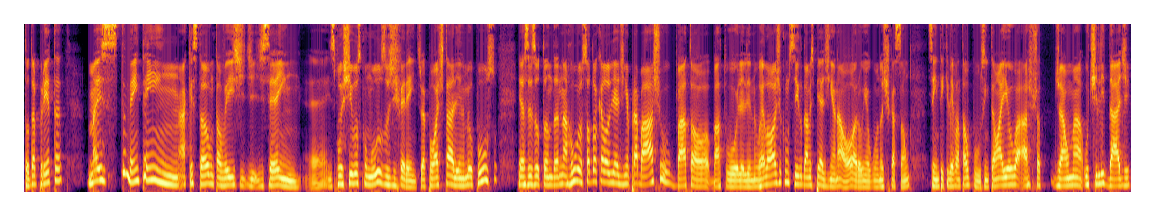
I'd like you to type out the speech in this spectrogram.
toda preta, mas também tem a questão, talvez, de, de, de serem é, dispositivos com usos diferentes. O Apple Watch tá ali no meu pulso, e às vezes eu tô andando na rua, eu só dou aquela olhadinha para baixo, bato, bato o olho ali no relógio e consigo dar uma espiadinha na hora ou em alguma notificação sem ter que levantar o pulso. Então aí eu acho já uma utilidade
